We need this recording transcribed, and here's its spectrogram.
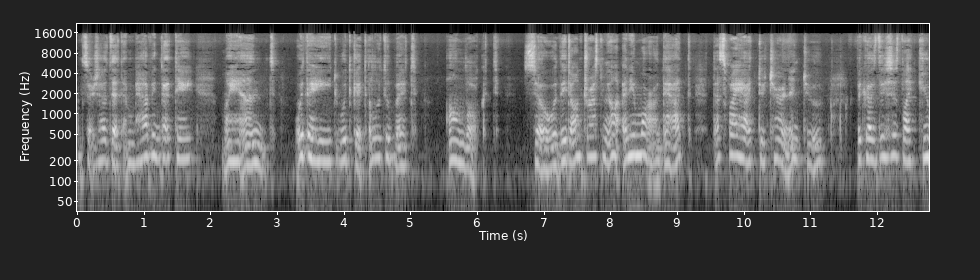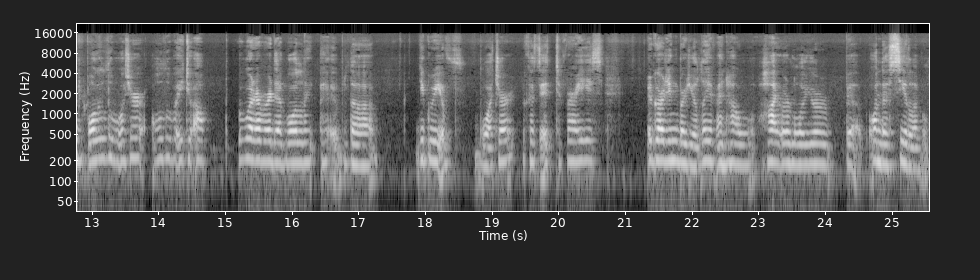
exercise that I'm having that day, my hand with the heat would get a little bit unlocked so they don't trust me anymore on that. That's why I had to turn into, because this is like you boil the water all the way to up, whatever the boiling, uh, the degree of water, because it varies regarding where you live and how high or low you're on the sea level.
